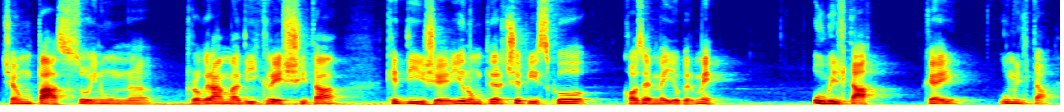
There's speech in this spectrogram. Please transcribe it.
c'è un passo in un programma di crescita che dice io non percepisco cosa è meglio per me. Umiltà, ok? Umiltà.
